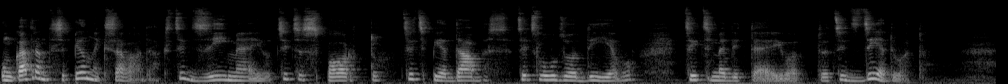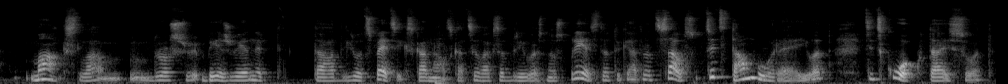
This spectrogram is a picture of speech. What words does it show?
un katram tas ir pilnīgi savādāks. Cits zīmējot, cits ar sportu, cits pie dabas, cits lūdzot dievu, cits meditējot, cits dziedot. Mākslā droši bieži vien ir tāda ļoti spēcīga kanāls, kā cilvēks atbrīvojas no spriedzes, tev tikai atrod savs. Cits tamborējot, cits koku taisot,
